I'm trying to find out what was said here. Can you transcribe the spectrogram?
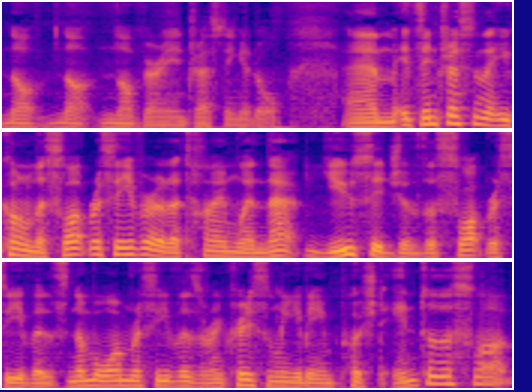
not not not very interesting at all. Um, it's interesting that you call him a slot receiver at a time when that usage of the slot receivers, number one receivers, are increasingly being pushed into the slot.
